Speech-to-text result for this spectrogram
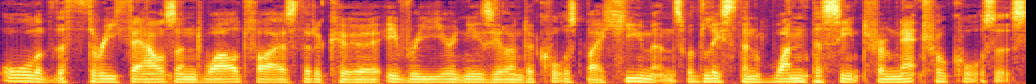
all of the 3,000 wildfires that occur every year in New Zealand are caused by humans, with less than 1% from natural causes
